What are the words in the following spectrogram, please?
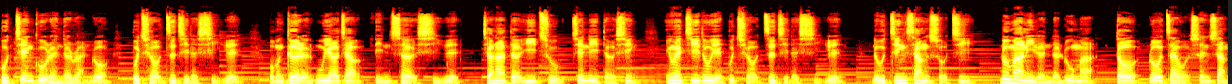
不坚固人的软弱，不求自己的喜悦。我们个人务要叫邻舍喜悦。叫他得益处，建立德性，因为基督也不求自己的喜悦。如经上所记，怒骂你人的怒骂都落在我身上。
